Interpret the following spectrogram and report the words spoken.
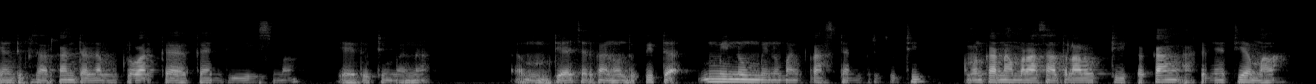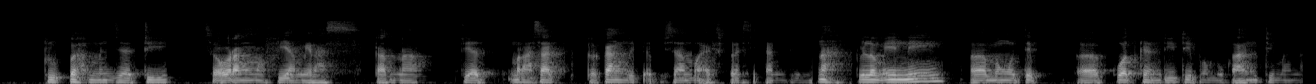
yang dibesarkan dalam keluarga Gandhisme, yaitu di mana um, diajarkan untuk tidak minum minuman keras dan berjudi. Namun karena merasa terlalu dikekang, akhirnya dia malah berubah menjadi seorang mafia miras karena dia merasa kekang tidak bisa mengekspresikan diri. Nah, film ini uh, mengutip uh, quote Gandhi di pembukaan di mana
